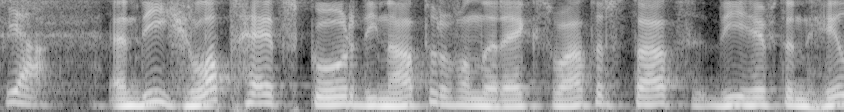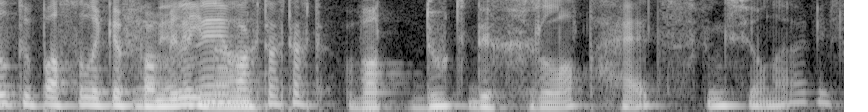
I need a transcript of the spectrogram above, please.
Ja. En die gladheidscoördinator van de Rijkswaterstaat, die heeft een heel toepasselijke Nee, nee, familienaam. nee, wacht, wacht, wacht. Wat doet de gladheidsfunctionaris?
